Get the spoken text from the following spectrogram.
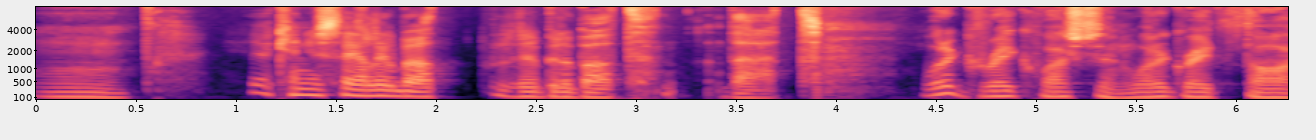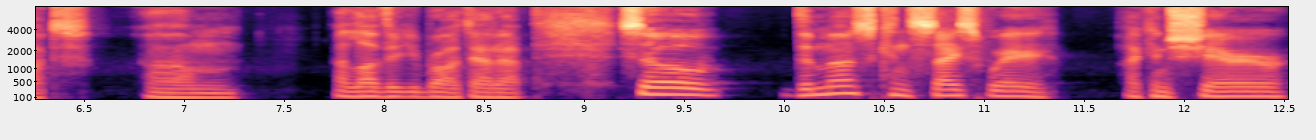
mm. yeah, can you say a little bit, a little bit about that? What a great question. What a great thought. Um, I love that you brought that up. So, the most concise way I can share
